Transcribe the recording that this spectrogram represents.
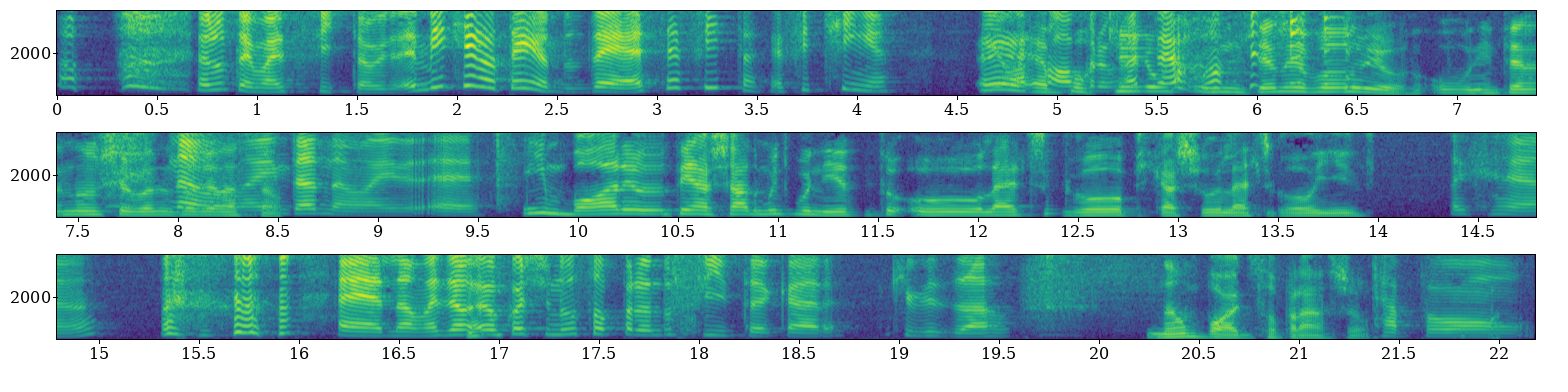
Eu não tenho mais fita hoje. Mentira, eu tenho. Do DS é fita, é fitinha. É, é porque o, o. Nintendo evoluiu. O Nintendo não chegou nessa Não, geração. ainda não. ainda- É. Embora eu tenha achado muito bonito o Let's Go Pikachu e Let's Go Eve. Aham. é, não, mas eu, eu continuo soprando fita, cara. Que bizarro. Não pode soprar, show. Tá bom.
